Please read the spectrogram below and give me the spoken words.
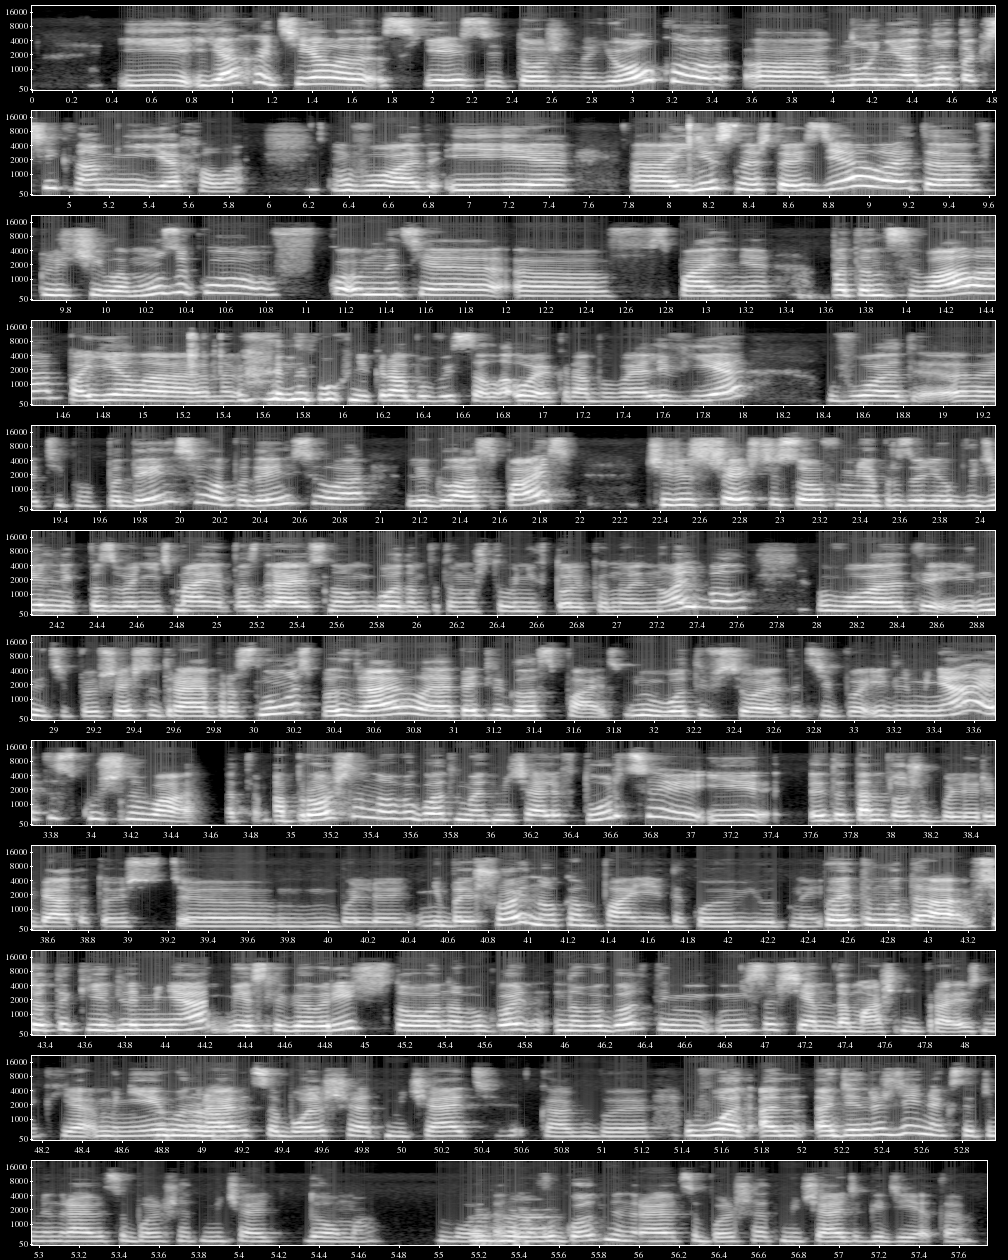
И я хотела съездить тоже на елку, а, но ни одно такси к нам не ехало. Вот. И единственное, что я сделала, это включила музыку в комнате, э, в спальне, потанцевала, поела на, на кухне крабовый салат, ой, крабовый оливье, вот, э, типа поденсила, поденсила, легла спать, Через 6 часов у меня прозвонил будильник позвонить маме, поздравить с Новым годом, потому что у них только 0-0 был, вот, и, ну, типа, в 6 утра я проснулась, поздравила и опять легла спать, ну, вот и все, это, типа, и для меня это скучновато. А прошлый Новый год мы отмечали в Турции, и это там тоже были ребята, то есть э, были небольшой, но компанией такой уютной. Поэтому, да, все-таки для меня, если говорить, что Новый год, Новый год это не совсем домашний праздник, я, мне его mm-hmm. нравится больше отмечать, как бы, вот, а, а день рождения, кстати, мне нравится больше отмечать дома. Вот, uh-huh. а Новый год мне нравится больше отмечать где-то.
